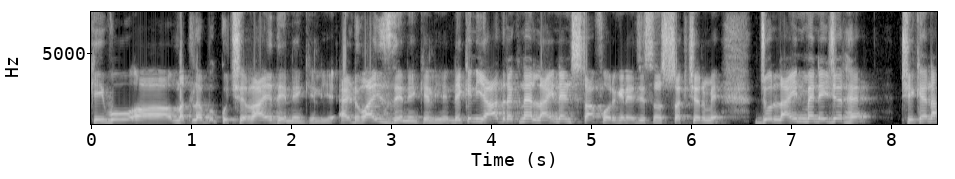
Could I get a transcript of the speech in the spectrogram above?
कि वो आ, मतलब कुछ राय देने के लिए एडवाइस देने के लिए। लेकिन याद रखना है line and staff organisation structure में जो लाइन मैनेजर है ठीक है ना?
